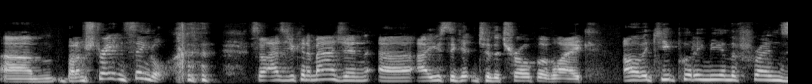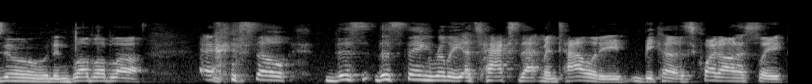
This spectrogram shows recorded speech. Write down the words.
Um, but I'm straight and single. so as you can imagine, uh, I used to get into the trope of like, oh, they keep putting me in the friend zone and blah blah blah. And so this this thing really attacks that mentality because, quite honestly,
